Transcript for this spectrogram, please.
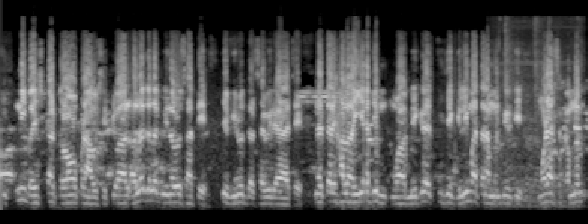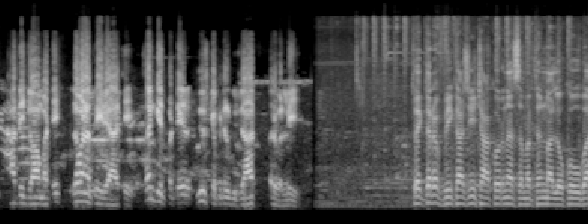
ચૂંટણી બહિષ્કાર કરવામાં પણ આવશે તેવા અલગ અલગ વિનરો સાથે જે વિરોધ દર્શાવી રહ્યા છે. અને અત્યારે હાલ અહીંયા જે મેઘરજથી જે ગીલી માતાના મંદિરથી મોડાસા કમલમ ખાતે જવા માટે રવાના થઈ રહ્યા છે. Sanket Patel, news capital Gujarat, Aravalli. તો એક તરફ ભીખાજી ઠાકોરના સમર્થનમાં લોકો ઊભા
